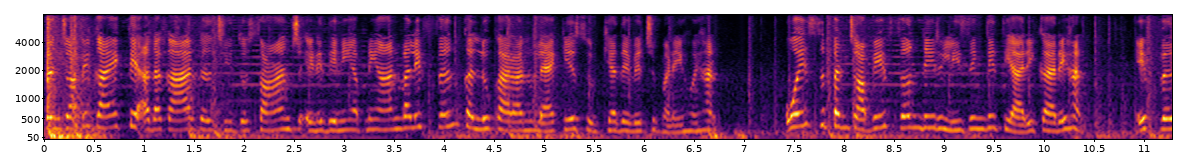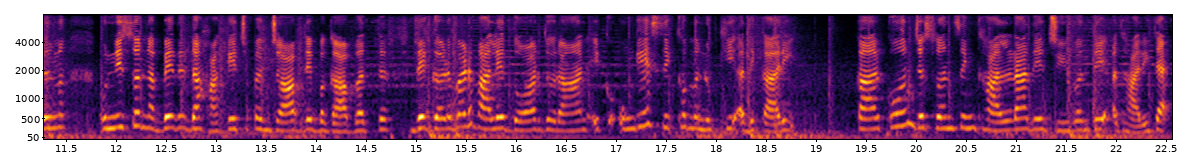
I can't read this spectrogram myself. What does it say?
ਪੰਜਾਬੀ ਗਾਇਕ ਤੇ ਅਦਾਕਾਰ ਦਲਜੀਤ ਦੋਸਾਂਝ ਇਨੇ ਦਿਨੀ ਆਪਣੀ ਆਉਣ ਵਾਲੀ ਫਿਲਮ ਕੱਲੂਕਾਰਾ ਨੂੰ ਲੈ ਕੇ ਸੁਰਖੀਆਂ ਦੇ ਵਿੱਚ ਬਣੇ ਹੋਏ ਹਨ। ਉਹ ਇਸ ਪੰਜਾਬੀ ਫਿਲਮ ਦੀ ਰਿਲੀਜ਼ਿੰਗ ਦੀ ਤਿਆਰੀ ਕਰ ਰਹੇ ਹਨ। ਇਹ ਫਿਲਮ 1990 ਦੇ ਦਹਾਕੇ 'ਚ ਪੰਜਾਬ ਦੇ ਬਗਾਵਤ ਦੇ ਗੜਬੜ ਵਾਲੇ ਦੌਰ ਦੌਰਾਨ ਇੱਕ ਉੰਗੇ ਸਿੱਖ ਮਨੁੱਖੀ ਅਧਿਕਾਰੀ ਕਾਰਕੁਨ ਜਸਵੰਤ ਸਿੰਘ ਖਾਲੜਾ ਦੇ ਜੀਵਨ ਤੇ ਆਧਾਰਿਤ ਹੈ।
